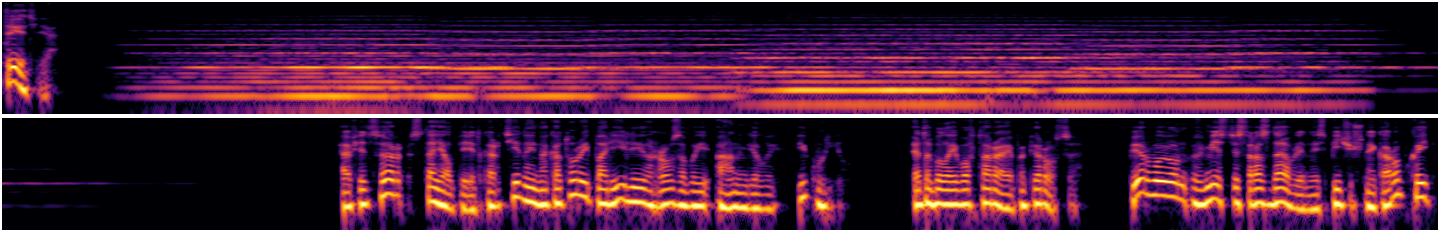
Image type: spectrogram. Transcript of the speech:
третья. Офицер стоял перед картиной, на которой парили розовые ангелы, и курил. Это была его вторая папироса. Первую он вместе с раздавленной спичечной коробкой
